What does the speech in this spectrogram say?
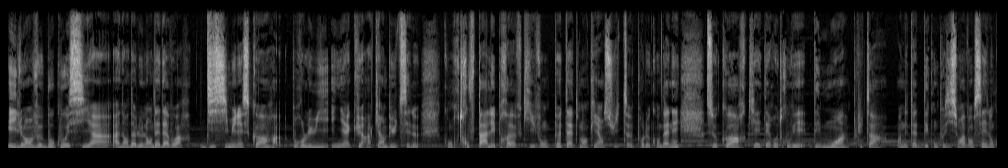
Et il lui en veut beaucoup aussi à, à Norda Lelandais d'avoir dissimulé ce corps. Pour lui, il n'y a qu'un but, c'est qu'on ne retrouve pas les preuves qui vont peut-être manquer ensuite pour le condamner. Ce corps qui a été retrouvé des mois plus tard en état de décomposition avancée. Donc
